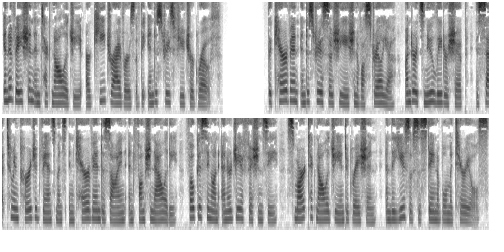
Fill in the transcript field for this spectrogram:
Innovation and technology are key drivers of the industry's future growth. The Caravan Industry Association of Australia, under its new leadership, is set to encourage advancements in caravan design and functionality, focusing on energy efficiency, smart technology integration, and the use of sustainable materials.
